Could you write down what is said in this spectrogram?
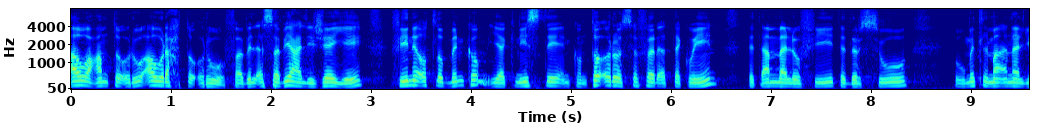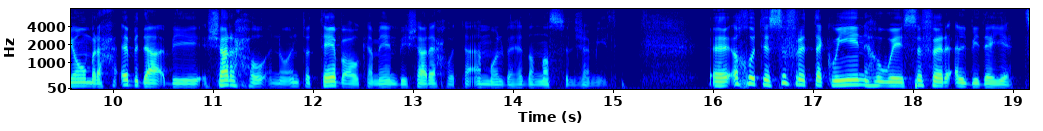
أو عم تقروه أو رح تقروه. فبالأسابيع اللي جاية فيني أطلب منكم يا كنيستي إنكم تقروا سفر التكوين تتأملوا فيه تدرسوه. ومثل ما أنا اليوم رح أبدأ بشرحه إنه أنتم تتابعوا كمان بشرح والتأمل بهذا النص الجميل. آه، أخوتي سفر التكوين هو سفر البدايات.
